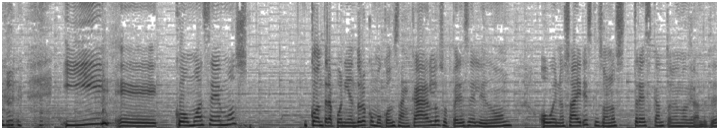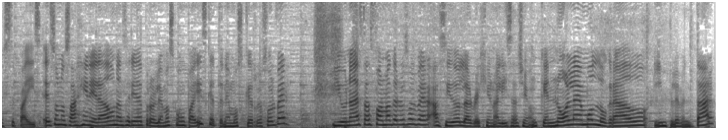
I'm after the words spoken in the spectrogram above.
una- y eh, cómo hacemos contraponiéndolo como con San Carlos o Pérez de Ledón o Buenos Aires, que son los tres cantones más grandes de este país. Eso nos ha generado una serie de problemas como país que tenemos que resolver. Y una de estas formas de resolver ha sido la regionalización, que no la hemos logrado implementar,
